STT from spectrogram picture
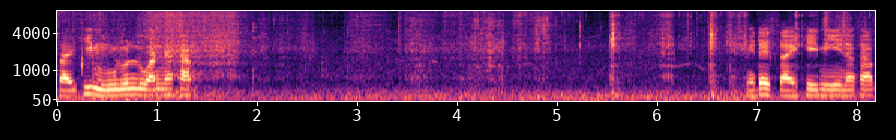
ใส่ขี้หมูล้วนๆนะครับไม่ได้ใส่เคมีนะครับ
